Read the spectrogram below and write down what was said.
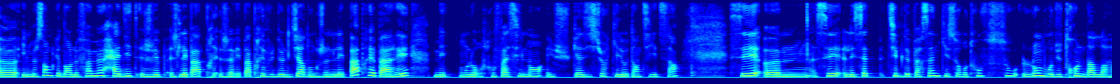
Euh, il me semble que dans le fameux hadith, je n'avais pas, prévu de le dire, donc je ne l'ai pas préparé, mais on le retrouve facilement et je suis quasi sûre qu'il est authentique et ça. C'est euh, les sept types de personnes qui se retrouvent sous l'ombre du trône d'Allah.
